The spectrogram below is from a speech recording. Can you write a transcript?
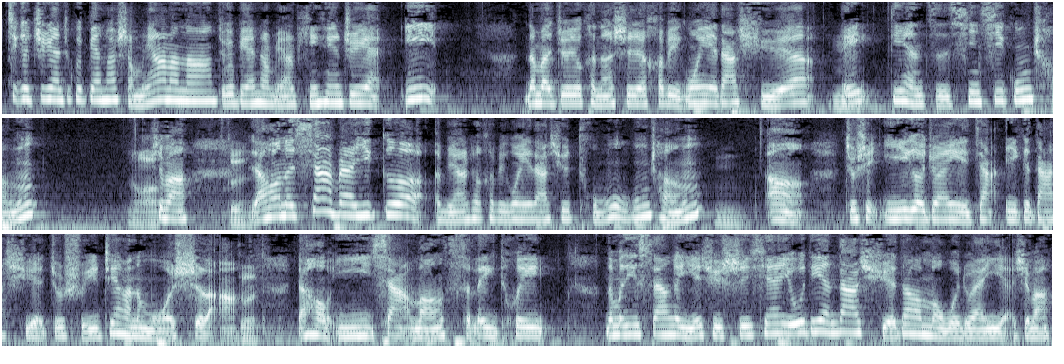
这个志愿就会变成什么样了呢？就会变成比方平行志愿？一，那么就有可能是河北工业大学，哎，电子信息工程，哦是吧？对然后呢，下边一个，呃比方说河北工业大学土木工程，嗯，啊、就是一个专业加一个大学，就属于这样的模式了啊。对。然后一下往此类推，那么第三个也许是先邮电大学的某个专业，是吧？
